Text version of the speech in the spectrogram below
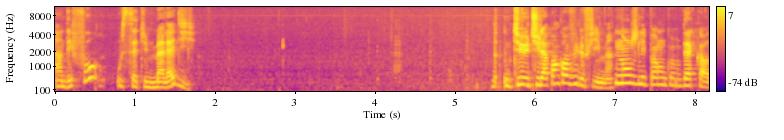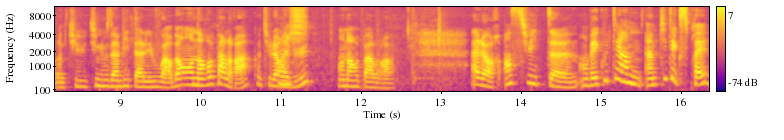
un défaut ou c'est une maladie? Tu, tu l'as pas encore vu le film? Non, je l'ai pas encore vu. D'accord, donc tu, tu, nous invites à aller le voir. Ben, on en reparlera quand tu l'auras vu. On en reparlera. Alors, ensuite, euh, on va écouter un, un, petit extrait,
